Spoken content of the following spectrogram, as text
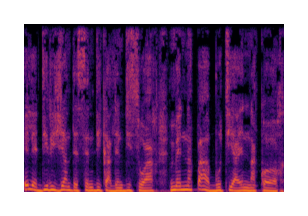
et les dirigeants des syndicats lundi soir, mais n'a pas abouti à un accord.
